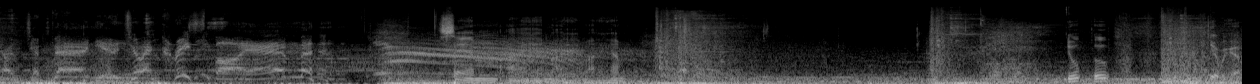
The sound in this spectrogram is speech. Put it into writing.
going to burn you to a crisp, I am. Sam, I am, I am, I am. Oop, oop. Here we go.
